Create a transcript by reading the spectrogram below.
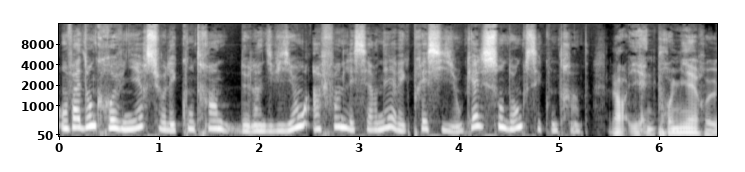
On va donc revenir sur les contraintes de l'indivision afin de les cerner avec précision. Quelles sont donc ces contraintes? Alors, il y a une première euh,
